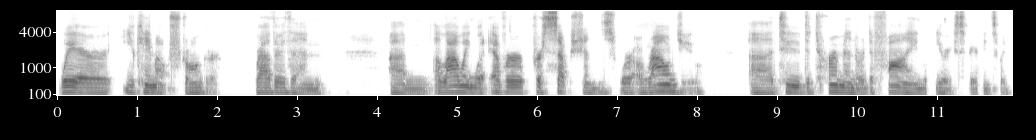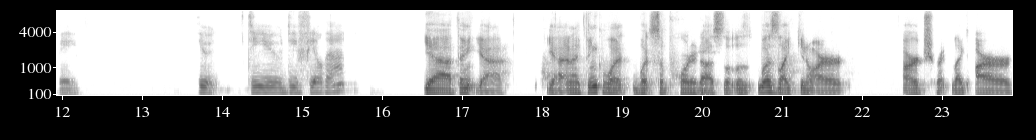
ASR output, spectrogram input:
where you came out stronger rather than um, allowing whatever perceptions were around you uh, to determine or define what your experience would be. Do you, do you do you feel that? Yeah, I think yeah, yeah, and I think what what supported us was, was like you know our our tra- like our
